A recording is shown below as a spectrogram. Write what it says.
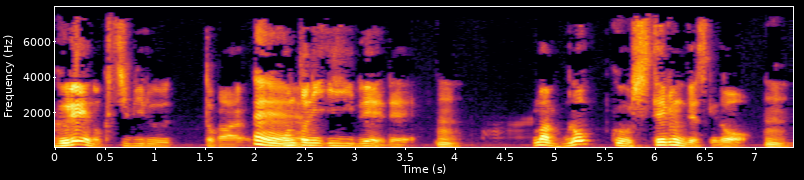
グレーの唇とか、ええ本当にいい例で、うん。まあ、ロックしてるんですけど、うん。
